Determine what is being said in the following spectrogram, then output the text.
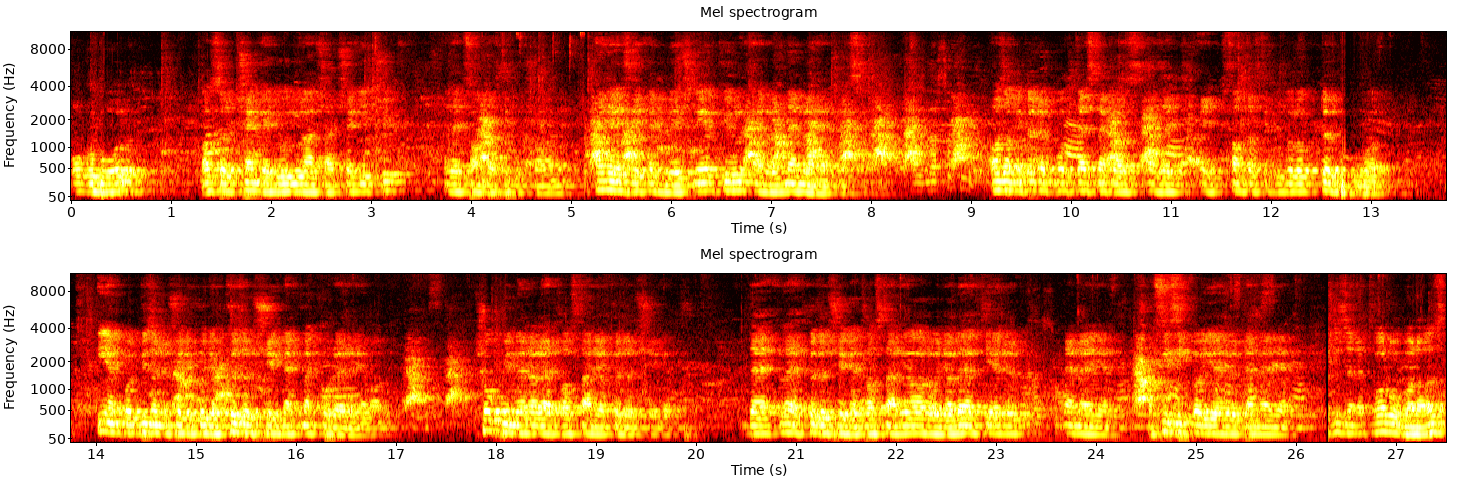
okból, az, hogy csenge gyógyulását segítsük, ez egy fantasztikus valami. Elérzékenyülés nélkül erről nem lehet beszélni. Az, amit önök most tesznek, az, az egy, egy fantasztikus dolog több okból. Ilyenkor bizonyosodik, hogy a közösségnek mekkora ereje van. Sok mindenre lehet használni a közösséget. De lehet közösséget használni arra, hogy a lelki erőt emelje, a fizikai erőt emelje. Üzenet valóban az,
